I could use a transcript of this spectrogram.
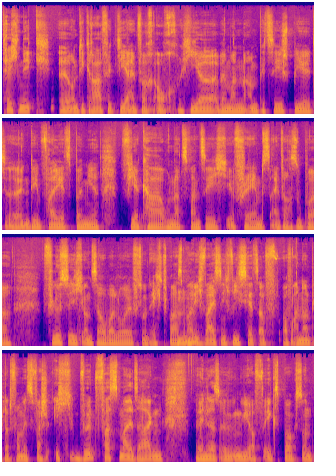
Technik äh, und die Grafik, die einfach auch hier, wenn man am PC spielt, äh, in dem Fall jetzt bei mir 4K 120 Frames, einfach super flüssig und sauber läuft und echt Spaß macht. Ich weiß nicht, wie es jetzt auf, auf anderen Plattformen ist. Ich würde fast mal sagen, wenn du das irgendwie auf Xbox und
